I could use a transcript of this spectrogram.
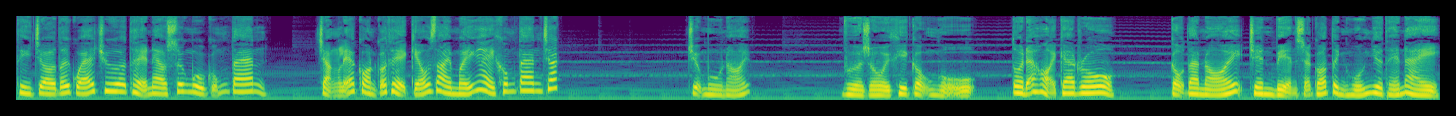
thì chờ tới quá trưa thể nào sương mù cũng tan. Chẳng lẽ còn có thể kéo dài mấy ngày không tan chắc? Triệu mù nói, vừa rồi khi cậu ngủ, Tôi đã hỏi Caro. Cậu ta nói trên biển sẽ có tình huống như thế này.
